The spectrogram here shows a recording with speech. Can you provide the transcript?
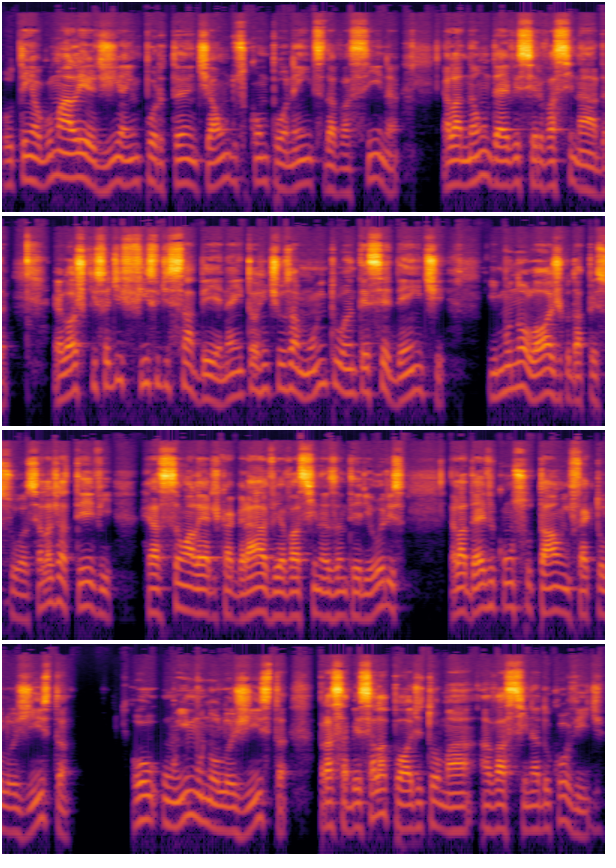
ou tem alguma alergia importante a um dos componentes da vacina, ela não deve ser vacinada. É lógico que isso é difícil de saber, né? Então a gente usa muito o antecedente imunológico da pessoa. Se ela já teve reação alérgica grave a vacinas anteriores, ela deve consultar um infectologista ou um imunologista para saber se ela pode tomar a vacina do Covid.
